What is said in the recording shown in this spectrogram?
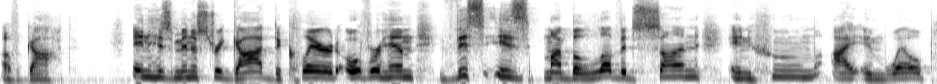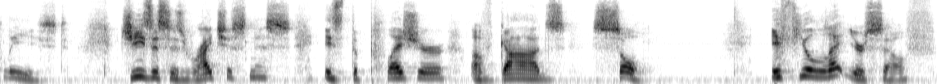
of God. In his ministry, God declared over him, This is my beloved Son, in whom I am well pleased. Jesus' righteousness is the pleasure of God's soul. If you'll let yourself,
